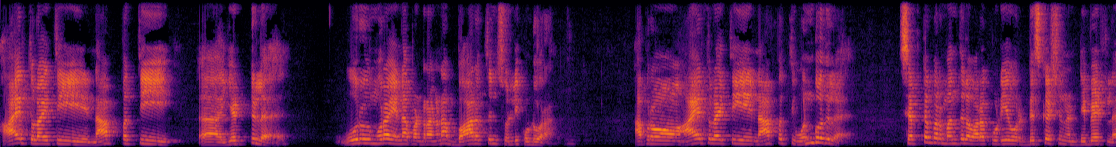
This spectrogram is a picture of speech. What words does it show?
ஆயிரத்தி தொள்ளாயிரத்தி நாற்பத்தி எட்டில் ஒரு முறை என்ன பண்ணுறாங்கன்னா பாரத்னு சொல்லி கொண்டு வராங்க. அப்புறம் ஆயிரத்தி தொள்ளாயிரத்தி நாற்பத்தி ஒன்பதில் செப்டம்பர் மந்தில் வரக்கூடிய ஒரு டிஸ்கஷன் அண்ட் டிபேட்டில்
